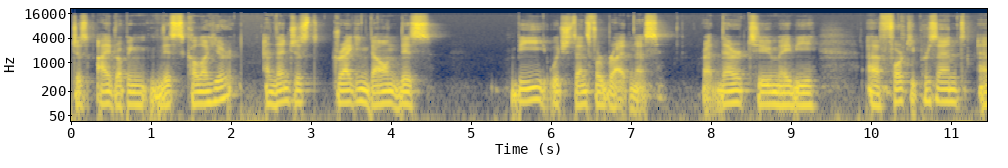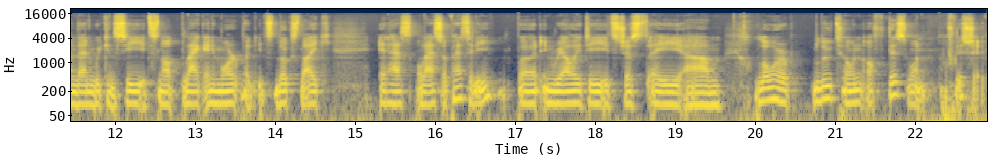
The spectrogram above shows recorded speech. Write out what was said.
just eyedropping this color here and then just dragging down this B which stands for brightness right there to maybe 40% uh, and then we can see it's not black anymore but it looks like it has less opacity but in reality it's just a um, lower blue tone of this one of this shape.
